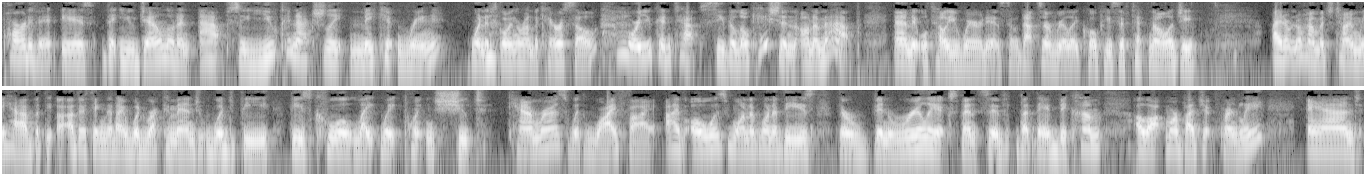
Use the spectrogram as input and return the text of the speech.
part of it is that you download an app so you can actually make it ring when it's going around the carousel, or you can tap see the location on a map and it will tell you where it is. So that's a really cool piece of technology. I don't know how much time we have, but the other thing that I would recommend would be these cool lightweight point and shoot cameras with Wi-Fi. I've always wanted one of these. They've been really expensive, but they've become a lot more budget friendly. And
